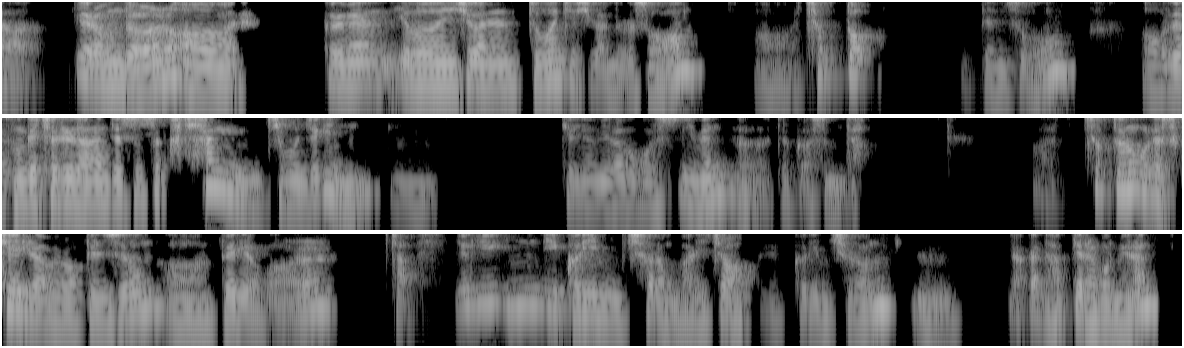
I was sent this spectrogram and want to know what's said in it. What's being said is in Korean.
자, 여러분들, 어, 그러면 이번 시간은 두 번째 시간으로서, 어, 척도 변수, 어, 우리가 통계 처리를 하는 데 있어서 가장 기본적인, 음, 개념이라고 볼 수 있으면, 어, 될 것 같습니다. 어, 척도는 우리가 스케일이라고 그러고, 변수는, 어, variable. 자, 여기 있는 이 그림처럼 말이죠. 그림처럼, 음, 약간 합계를 해보면은, 자,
